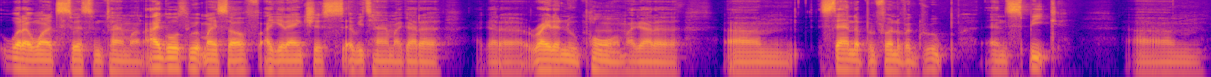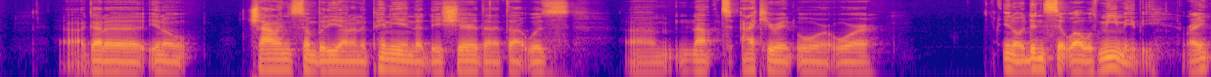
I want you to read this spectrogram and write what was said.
what I wanted to spend some time on. I go through it myself. I get anxious every time I gotta I gotta write a new poem. I gotta um, stand up in front of a group and speak um, I gotta, you know, challenge somebody on an opinion that they shared that I thought was um, not accurate or or you know didn't sit well with me maybe right?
